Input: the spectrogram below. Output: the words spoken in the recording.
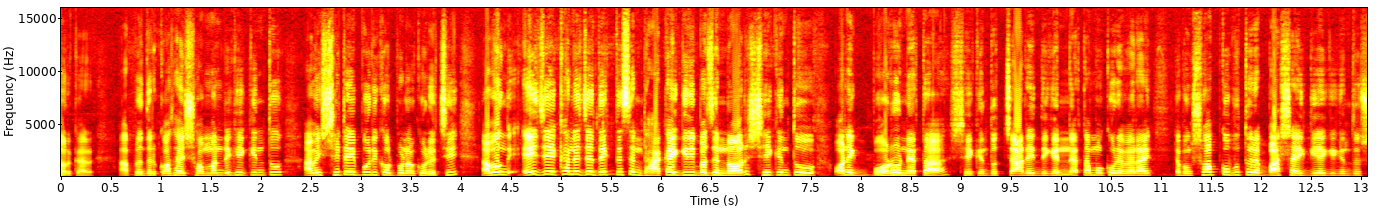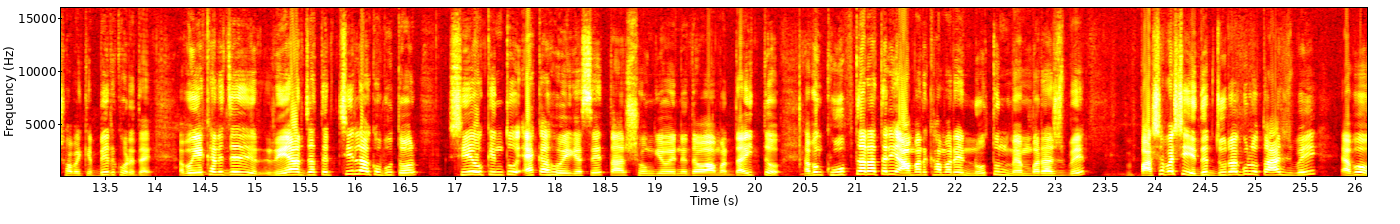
দরকার? আপনাদের কথায় সম্মান রেখে কিন্তু আমি সেটাই পরিকল্পনা করেছি। এবং এই যে এখানে যে দেখতেছেন ঢাকায় গিরিবাজের নর, সে কিন্তু অনেক বড় নেতা, সে কিন্তু চারিদিকে নেতামো করে বেড়ায় এবং সব কবুতরে বাসায় গিয়ে গিয়ে কিন্তু সবাইকে বের করে দেয়। এবং এখানে যে রেয়ার জাতের চিলা কবুতর সেও কিন্তু একা হয়ে গেছে, তার সঙ্গীও এনে দেওয়া আমার দায়িত্ব এবং খুব তাড়াতাড়ি আমার খামারে নতুন মেম্বার আসবে। পাশাপাশি এদের জোড়াগুলো তো আসবেই এবং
